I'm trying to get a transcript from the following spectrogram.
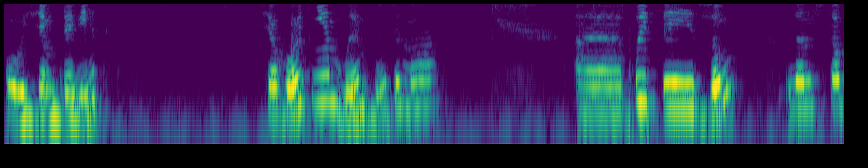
Усім привіт! Сьогодні ми будемо е, пити зум нон-стоп.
